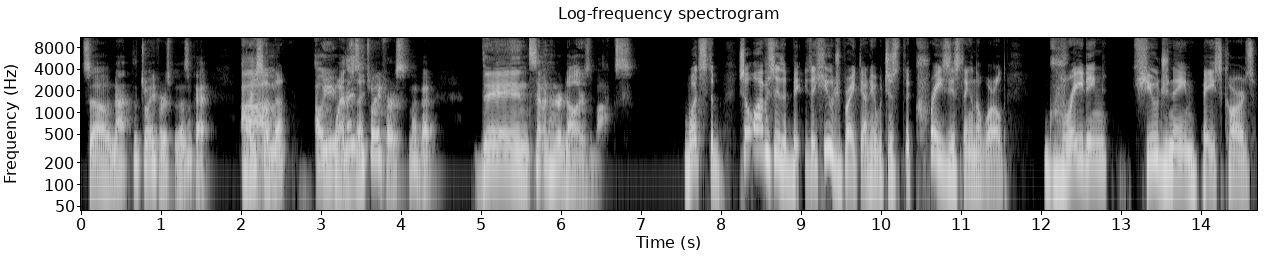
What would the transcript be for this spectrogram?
So not the 21st, but that's okay. I Um, said that. Oh, you I think it's the 21st. My bad. Then $700 a box. What's the so obviously the big, the huge breakdown here, which is the craziest thing in the world, grading huge name base cards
